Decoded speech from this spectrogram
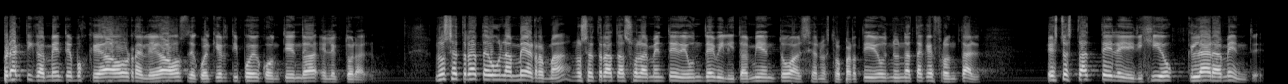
prácticamente hemos quedado relegados de cualquier tipo de contienda electoral. No se trata de una merma, no se trata solamente de un debilitamiento hacia nuestro partido, ni un ataque frontal. Esto está teledirigido claramente.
